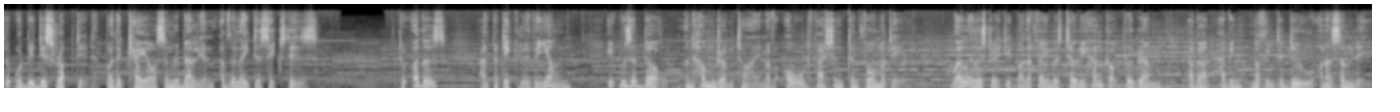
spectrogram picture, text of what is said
that would be disrupted by the chaos and rebellion of the later 60s. To others, and particularly the young, it was a dull and humdrum time of old-fashioned conformity, well illustrated by the famous Tony Hancock programme about having nothing to do on a Sunday,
